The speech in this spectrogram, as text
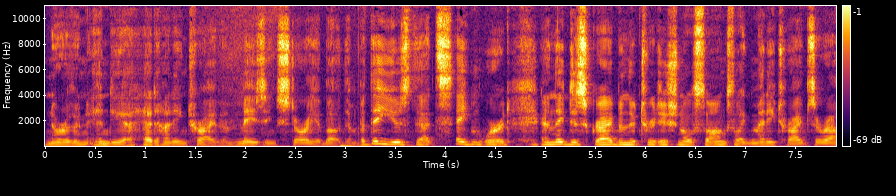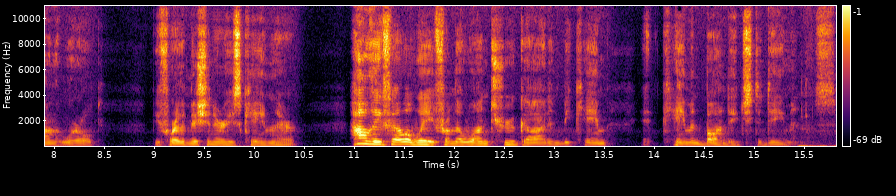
northern India, headhunting tribe, amazing story about them. But they used that same word and they describe in the traditional songs like many tribes around the world before the missionaries came there how they fell away from the one true God and became came in bondage to demons.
